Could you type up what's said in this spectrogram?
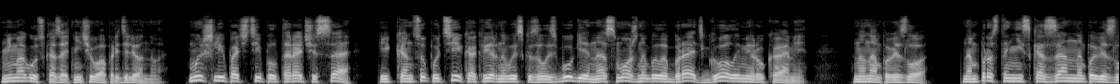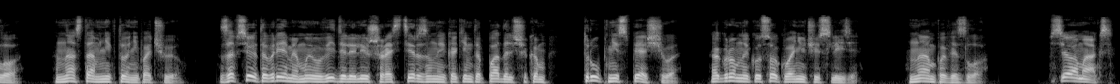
Не могу сказать ничего определенного. Мы шли почти полтора часа, и к концу пути, как верно высказалась Буги, нас можно было брать голыми руками. Но нам повезло. Нам просто несказанно повезло. Нас там никто не почуял. За все это время мы увидели лишь растерзанный каким-то падальщиком труп неспящего, огромный кусок вонючей слизи. Нам повезло. «Все, Макс, —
